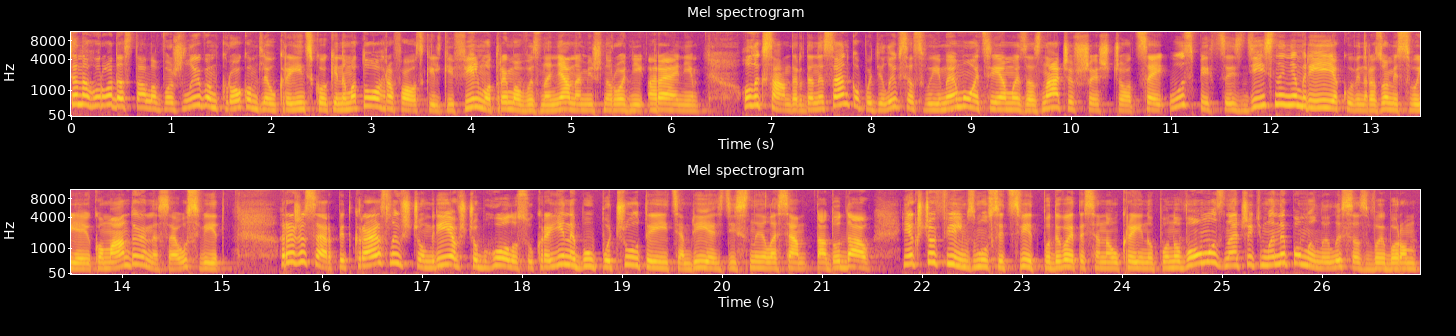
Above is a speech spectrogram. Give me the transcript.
Ця нагорода стала важливим кроком для українського кінематографа, оскільки фільм отримав визнання на міжнародній арені. Олександр Денисенко поділився своїми емоціями, зазначивши, що цей успіх це здійснення мрії, яку він разом із своєю командою несе у світ. Режисер підкреслив, що мріяв, щоб голос України був почутий, і ця мрія здійснилася. Та додав: якщо фільм змусить світ подивитися на Україну по-новому, значить ми не помилилися з вибором.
